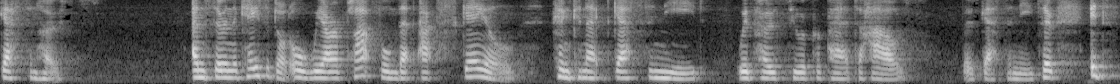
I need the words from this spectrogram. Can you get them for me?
guests and hosts. And so in the case of .org, we are a platform that at scale can connect guests in need with hosts who are prepared to house those guests in need. So it's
